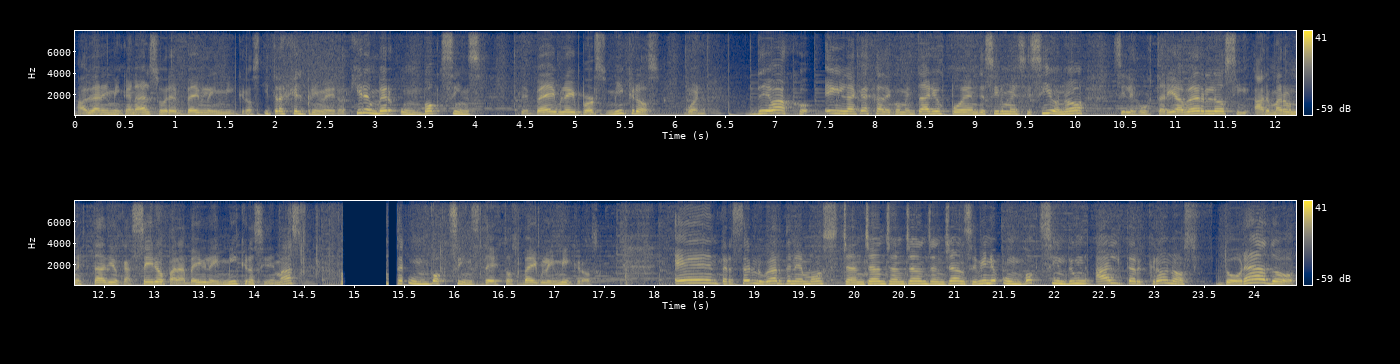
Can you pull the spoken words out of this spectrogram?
hablar en mi canal sobre Beyblade Micros y traje el primero. ¿Quieren ver unboxings? De Beyblade Burst Micros? Bueno, debajo en la caja de comentarios pueden decirme si sí o no, si les gustaría verlo, si armar un estadio casero para Beyblade Micros y demás. Unboxings de estos Beyblade Micros. En tercer lugar tenemos, chan chan chan chan chan chan, se viene un unboxing de un Alter Cronos dorado.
